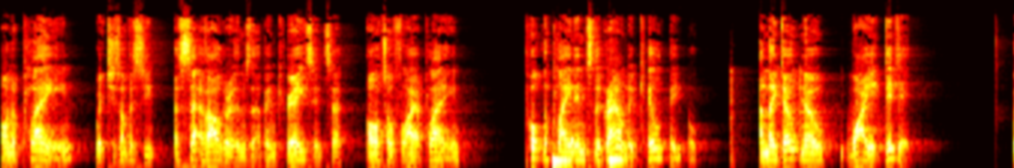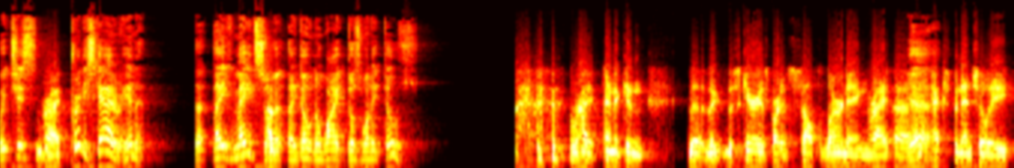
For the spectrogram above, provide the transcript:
on a plane, which is obviously a set of algorithms that have been created to auto fly a plane, put the plane into the ground and killed people. And they don't know why it did it. Which is right. pretty scary, isn't it? That they've made something, they don't know why it does what it does. right, and it can. The, the the scariest part is self-learning, right? Uh, Yeah. exponentially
